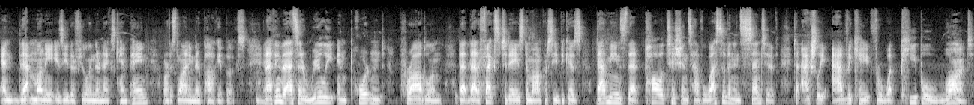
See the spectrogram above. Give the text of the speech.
and that money is either fueling their next campaign or it's lining their pocketbooks. Mm. And I think that that's a really important problem that, that affects today's democracy because that means that politicians have less of an incentive to actually advocate for what people want.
